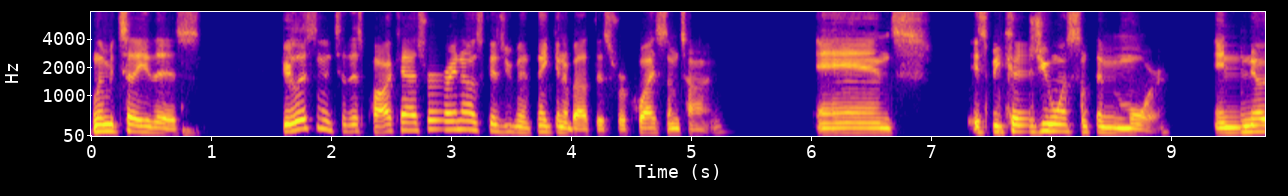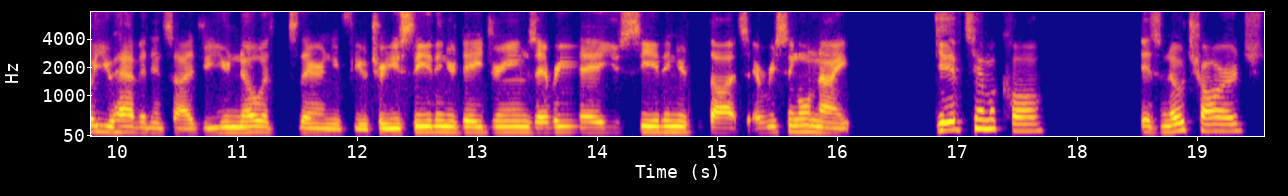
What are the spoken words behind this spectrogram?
Let me tell you this. If you're listening to this podcast right now, it's because you've been thinking about this for quite some time. And it's because you want something more and you know you have it inside you. You know it's there in your future. You see it in your daydreams every day. You see it in your thoughts every single night. Give Tim a call. It's no charge.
